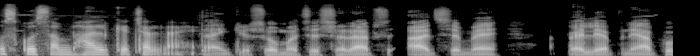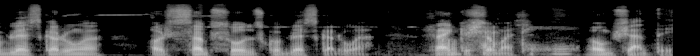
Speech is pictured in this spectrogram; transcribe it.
उसको संभाल के चलना है। Thank you so much sister आप आज से मैं पहले अपने आप को ब्लेस करूँगा और सब सोल्स को ब्लेस करूँगा। थैंक यू सो मच ओम शांति.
